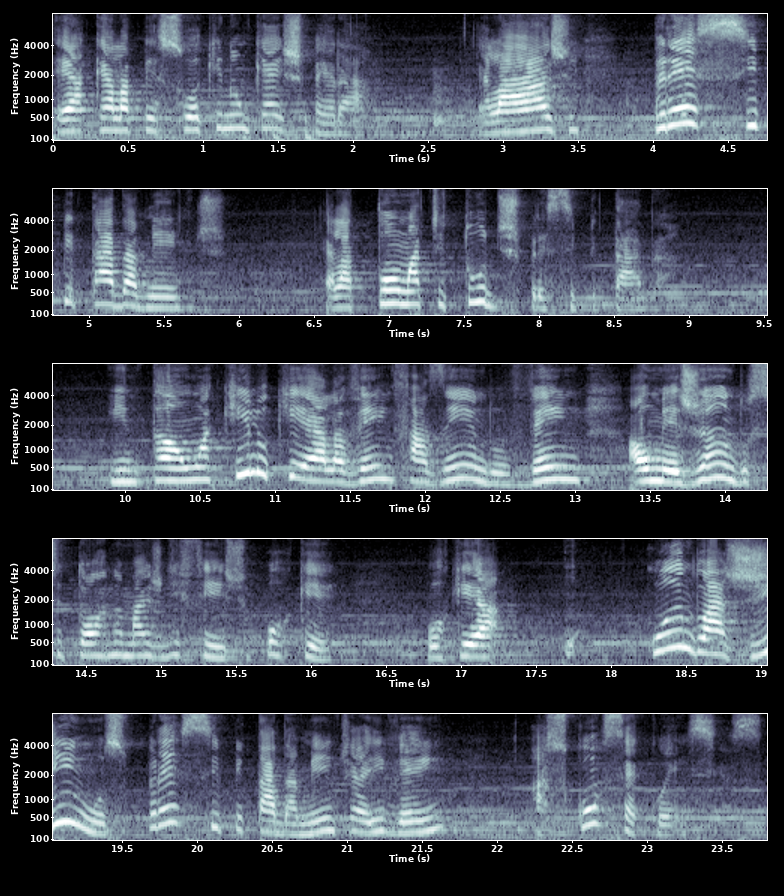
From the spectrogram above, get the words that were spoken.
é aquela pessoa que não quer esperar. Ela age precipitadamente. Ela toma atitudes precipitadas. Então, aquilo que ela vem fazendo, vem almejando, se torna mais difícil. Por quê? Porque a, quando agimos precipitadamente, aí vem as consequências.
